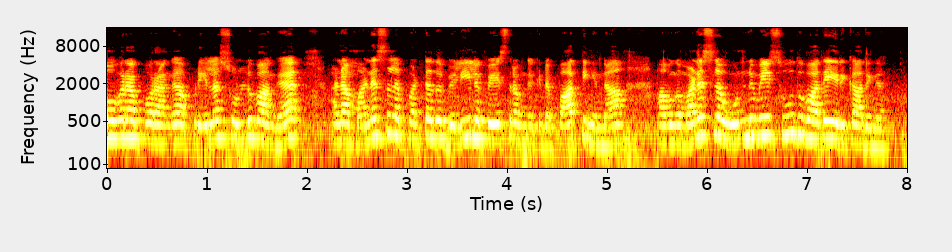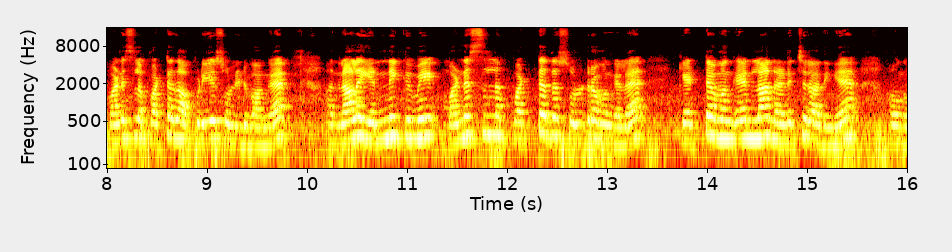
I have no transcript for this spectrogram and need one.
ஓவராக போறாங்க அப்படியெல்லாம் சொல்லுவாங்க. ஆனா மனசுல பட்டதை வெளியில பேசுறவங்க கிட்ட பாத்தீங்கன்னா அவங்க மனசுல ஒண்ணுமே சூதுவாதே இருக்காதுங்க. மனசுல பட்டதை அப்படியே சொல்லிடுவாங்க. அதனால என்னைக்குமே மனசுல பட்டதை சொல்கிறவங்களை கெட்டவங்கலாம் நினச்சிடாதீங்க. அவங்க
